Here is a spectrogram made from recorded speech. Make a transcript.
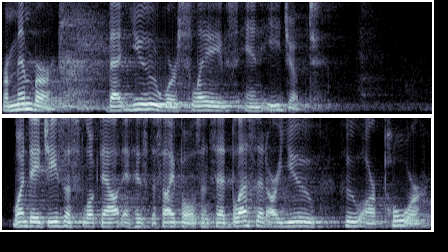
Remember that you were slaves in Egypt. One day Jesus looked out at his disciples and said, Blessed are you who are poor,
